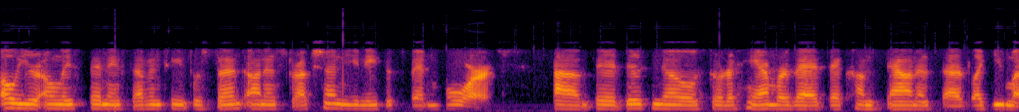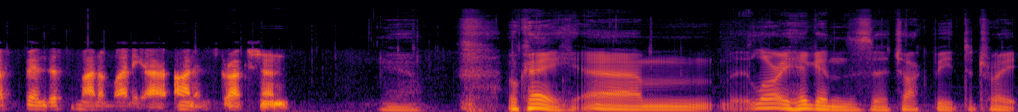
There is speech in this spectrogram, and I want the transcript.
oh, you're only spending 17% on instruction. You need to spend more. Um, there, there's no sort of hammer that, that comes down and says, like, you must spend this amount of money on, on instruction. Yeah. Okay. Um, Lori Higgins, uh, Chalkbeat, Detroit.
